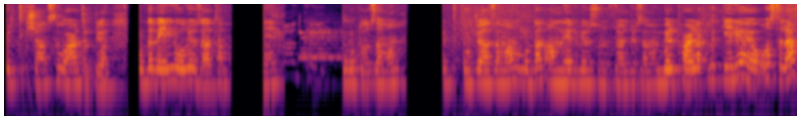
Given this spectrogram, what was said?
kritik şansı vardır diyor. Burada belli oluyor zaten. Vurduğu zaman. Kritik vuracağı zaman buradan anlayabiliyorsunuz döndüğü zaman. Böyle parlaklık geliyor ya o sıra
